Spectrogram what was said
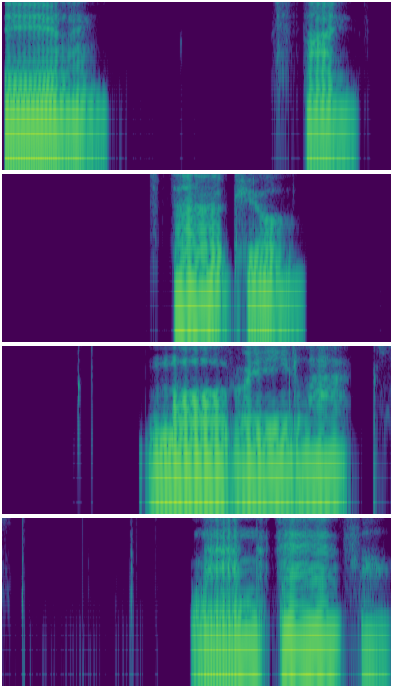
Feeling safe, secure, more relaxed than ever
